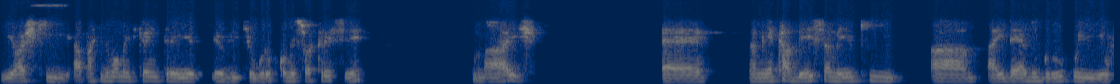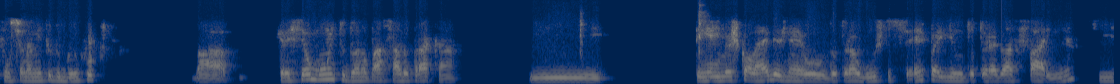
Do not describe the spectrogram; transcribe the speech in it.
e eu acho que a partir do momento que eu entrei, eu vi que o grupo começou a crescer. Mas, é, na minha cabeça, meio que a, a ideia do grupo e o funcionamento do grupo a, cresceu muito do ano passado para cá. E tem aí meus colegas, né, o Dr. Augusto Serpa e o Dr. Eduardo Farinha, que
